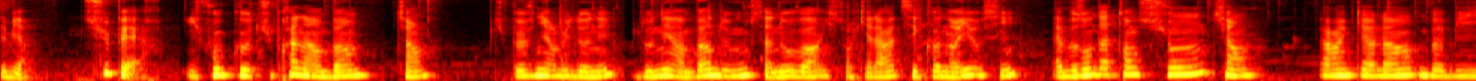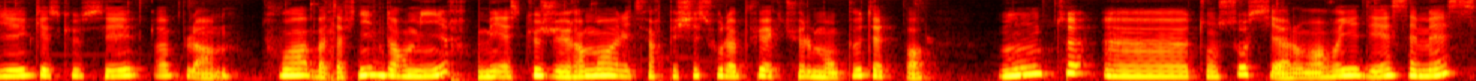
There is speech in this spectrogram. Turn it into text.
C'est bien. Super. Il faut que tu prennes un bain. Tiens, tu peux venir lui donner. Donner un bain de mousse à Nova, histoire qu'elle arrête ses conneries aussi. Elle a besoin d'attention. Tiens, faire un câlin, babiller, qu'est-ce que c'est? Hop là. Toi, bah t'as fini de dormir. Mais est-ce que je vais vraiment aller te faire pêcher sous la pluie actuellement? Peut-être pas. Monte euh, ton social. On va envoyer des SMS.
